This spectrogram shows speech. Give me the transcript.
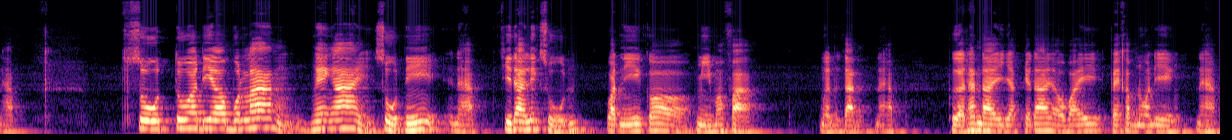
นะครับ สูตรตัวเดียวบนล่างง่าย ๆ สูตรนี้นะครับที่ได้เลขศูนย์วันนี้ก็มีมาฝากเหมือนกันนะครับ เผื่อท่านใดอยากจะได้เอาไว้ไปคำนวณเองนะครับ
